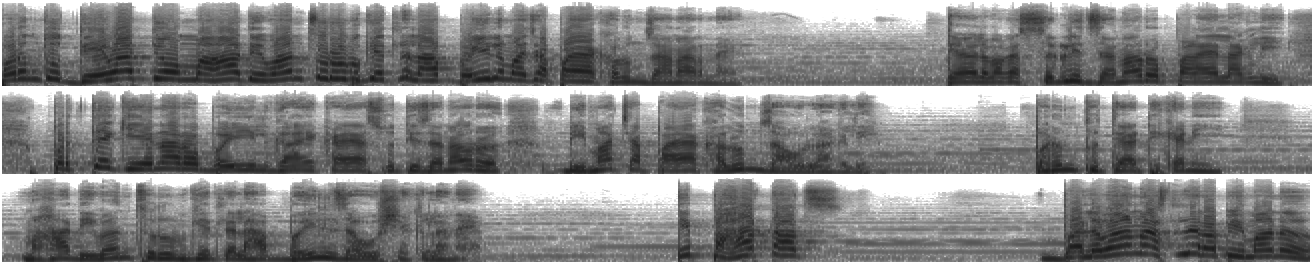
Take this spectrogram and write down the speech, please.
परंतु देवादेव महादेवांचं रूप घेतलेला हा बैल माझ्या पाया खालून जाणार नाही. त्यावेळेला बघा सगळी जनावरं पळायला लागली. प्रत्येक येणारं बैल गाय काय असो ती जनावरं भीमाच्या पाया खालून जाऊ लागली. परंतु त्या ठिकाणी महादेवांचं रूप घेतलेला हा बैल जाऊ शकला नाही. हे पाहताच बलवान असलेला भीमानं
